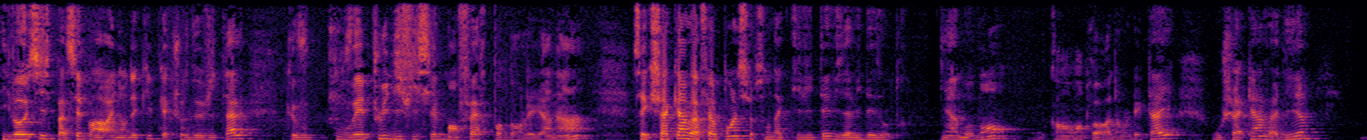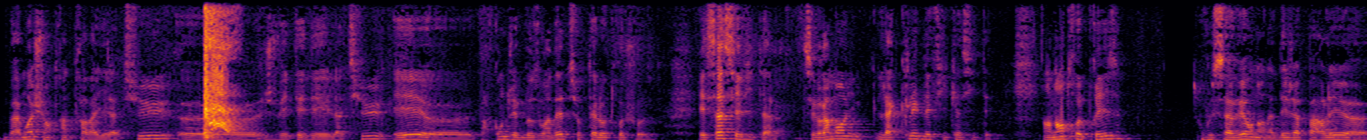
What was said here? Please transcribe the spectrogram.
Il va aussi se passer pendant la réunion d'équipe quelque chose de vital que vous pouvez plus difficilement faire pendant les 1 à 1, c'est que chacun va faire le point sur son activité vis-à-vis des autres. Il y a un moment, quand on rentrera dans le détail, où chacun va dire bah moi je suis en train de travailler là-dessus, euh, je vais t'aider là-dessus, et euh, par contre j'ai besoin d'aide sur telle autre chose. Et ça c'est vital. C'est vraiment la clé de l'efficacité. En entreprise, vous savez, on en a déjà parlé, euh,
